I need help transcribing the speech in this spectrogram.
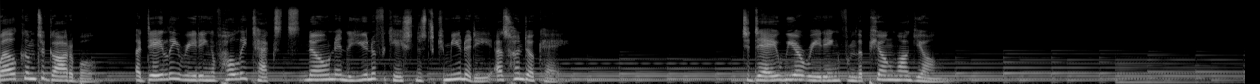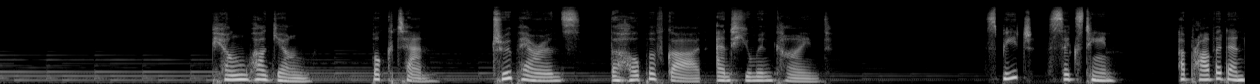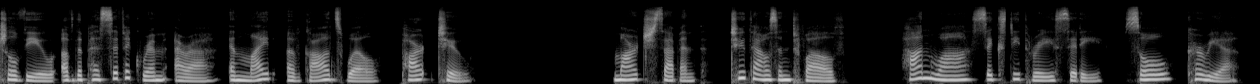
Welcome to Godible, a daily reading of holy texts known in the Unificationist community as Hoondok. Today we are reading from the Pyeonghwa Gyeong. Pyeonghwa Gyeong, Book 10 True Parents, the Hope of God and Humankind. Speech 16 A Providential View of the Pacific Rim Era in Light of God's Will, Part 2. March 7th, 2012. Hanwha 63 City, Seoul, Korea.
